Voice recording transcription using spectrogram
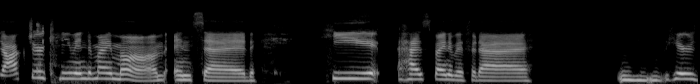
doctor came into my mom and said, "He has spina bifida. W- Here's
